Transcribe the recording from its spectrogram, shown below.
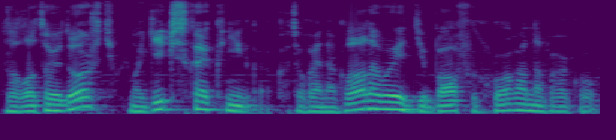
Золотой дождь – магическая книга, которая накладывает дебафы хора на врагов.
